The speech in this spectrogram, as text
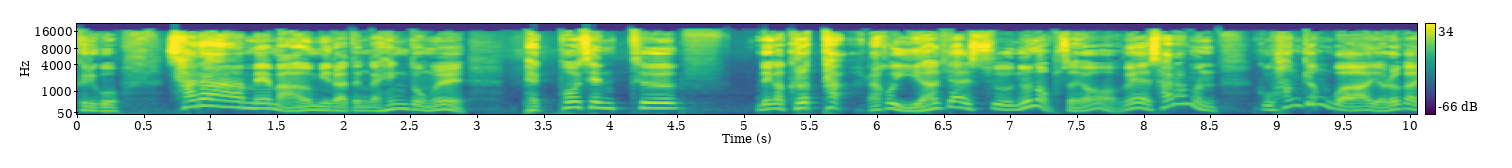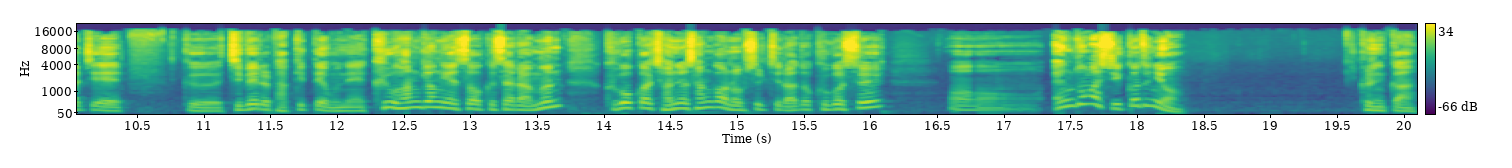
그리고 사람의 마음이라든가 행동을 100% 내가 그렇다라고 이야기할 수는 없어요. 왜 사람은 그 환경과 여러 가지의 그 지배를 받기 때문에 그 환경에서 그 사람은 그것과 전혀 상관없을지라도 그것을 어 행동할 수 있거든요. 그러니까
